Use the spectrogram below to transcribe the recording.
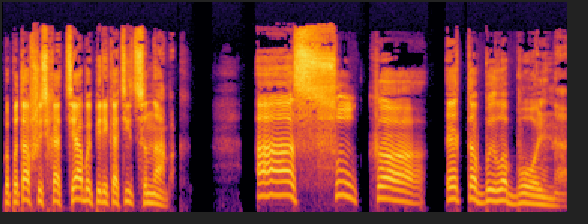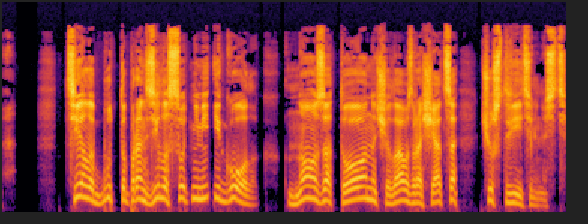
попытавшись хотя бы перекатиться на бок. А, сука! Это было больно. Тело будто пронзило сотнями иголок, но зато начала возвращаться чувствительность.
